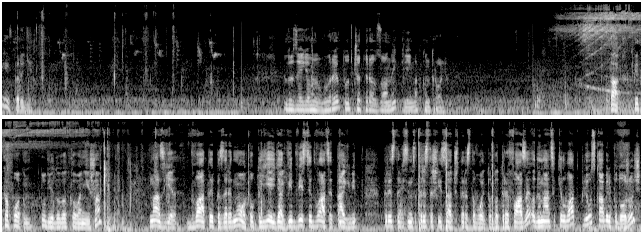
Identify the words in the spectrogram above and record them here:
І впереді. Друзі, як я вам говорив, тут чотирьохзонний клімат-контроль. Так, під капотом тут є додаткова ніша. У нас є два типи зарядного, тобто є як від 220, так і від 380, 360, 400 вольт, тобто три фази, 11 кВт, плюс кабель подовжувач.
